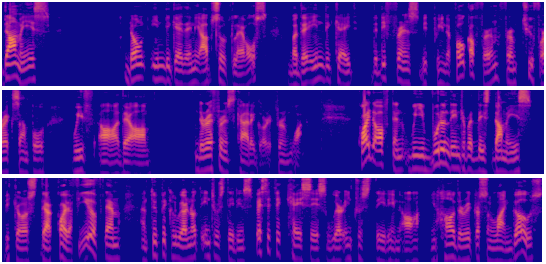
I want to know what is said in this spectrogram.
dummies don't indicate any absolute levels but they indicate the difference between the focal firm, firm 2 for example, with uh, the, um, the reference category, firm 1. Quite often we wouldn't interpret these dummies because there are quite a few of them and typically we are not interested in specific cases, we are interested in, uh, in how the regression line goes,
